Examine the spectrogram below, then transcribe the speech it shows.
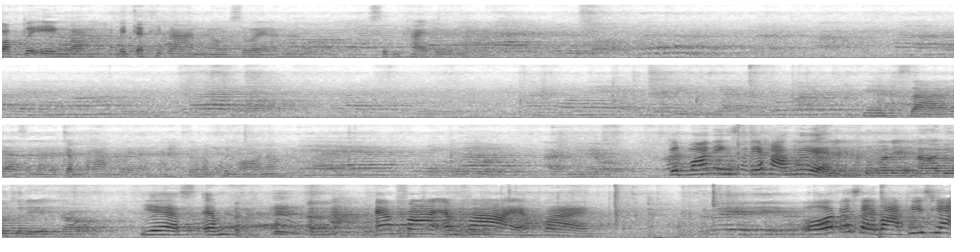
บอกตัวเองว่าเอาไปจัดที่บ้านเอาสวยนะคะซุ้มถ่ายรูปนะคะ มีสายาสมัยประจำบ้านด้วยนะคะสำหรับคุณหมอเนาะ Good morning สวัสดีค่ะพี่ Good morning. How are you today? Yes I'm I'm fine I'm fine I'm fine โอ้ยไปใส่บาตรที่เชีย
